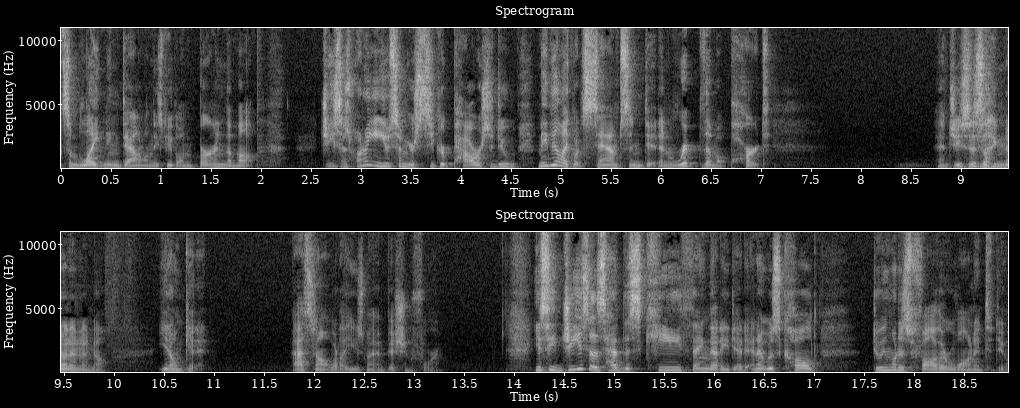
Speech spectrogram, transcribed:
some lightning down on these people and burn them up?" Jesus, why don't you use some of your secret powers to do maybe like what Samson did and rip them apart? And Jesus is like, no, no, no, no. You don't get it. That's not what I use my ambition for. You see, Jesus had this key thing that he did, and it was called doing what his father wanted to do.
